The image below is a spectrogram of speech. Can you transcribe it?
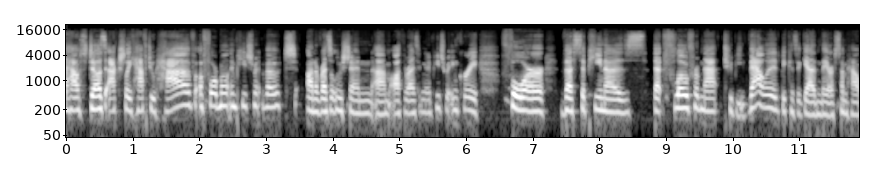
the House does actually have to have a formal impeachment vote on a resolution um, authorizing an impeachment inquiry for the subpoenas that flow from that to be valid, because again, they are somehow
